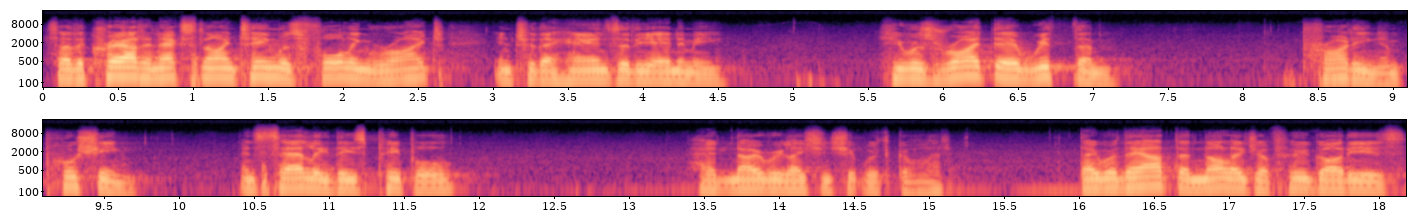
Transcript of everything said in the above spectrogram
So the crowd in Acts 19 was falling right into the hands of the enemy. He was right there with them prodding and pushing. And sadly, these people had no relationship with God. They were without the knowledge of who God is,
